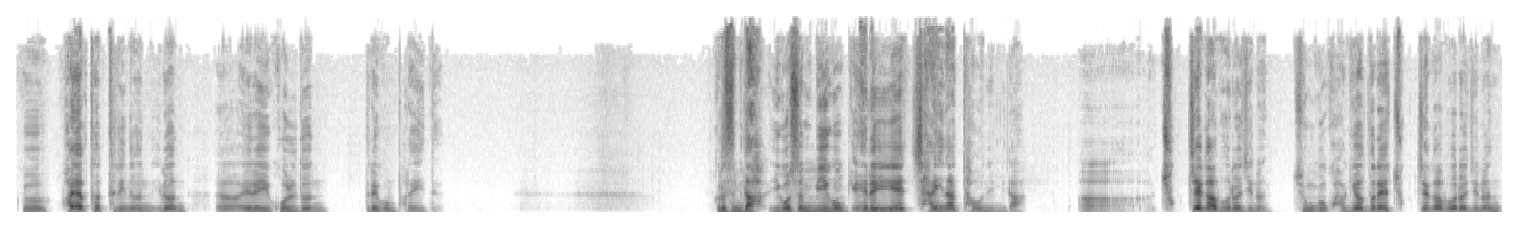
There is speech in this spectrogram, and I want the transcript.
그 화약 터트리는 이런 어, LA 골든 드래곤 퍼레이드. 그렇습니다. 이곳은 미국 LA의 차이나타운입니다. 어, 축제가 벌어지는 중국 화교들의 축제가 벌어지는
